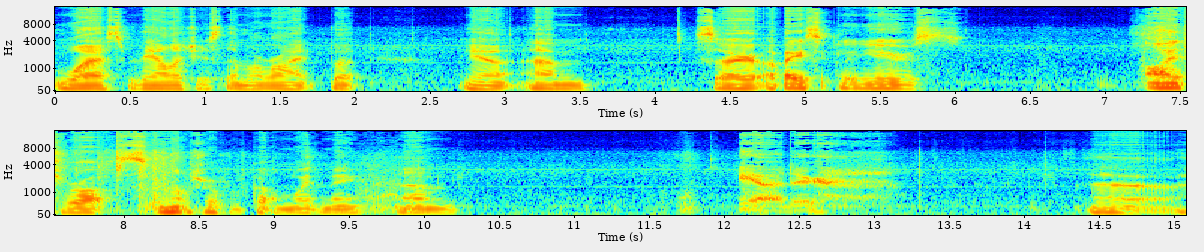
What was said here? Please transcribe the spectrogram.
worse with the allergies than my right. But yeah, um, so I basically used eye drops. I'm not sure if I've got them with me. Um, yeah, I do. Uh,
